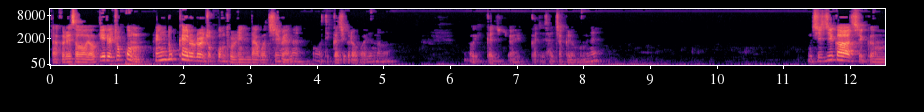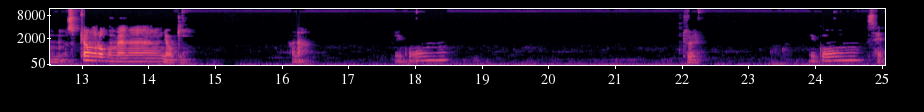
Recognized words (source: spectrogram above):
자, 그래서 여기를 조금, 행복 회로를 조금 돌린다고 치면은, 어디까지 그려봐야 되나? 여기까지, 여기까지 살짝 그려보면은, 지지가 지금 수평으로 보면은, 여기. 하나. 그리고, 둘. 그리고, 셋.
